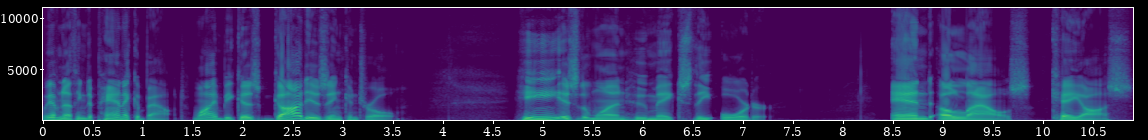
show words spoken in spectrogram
We have nothing to panic about. Why? Because God is in control. He is the one who makes the order and allows chaos.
